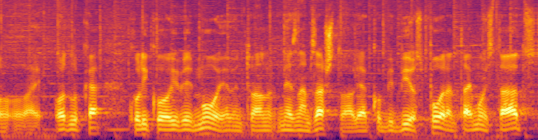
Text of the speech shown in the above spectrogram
ovaj, odluka. Koliko je moj, eventualno, ne znam zašto, ali ako bi bio sporan taj moj status,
